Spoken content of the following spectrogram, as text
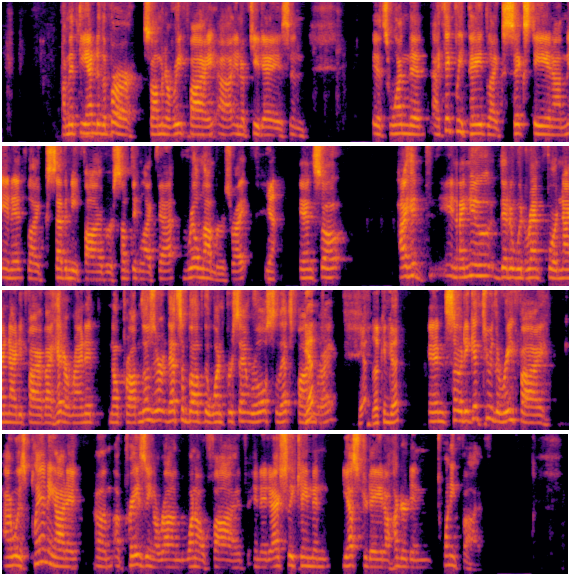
I'm at the end of the BRRRR, so I'm going to refi uh, in a few days, and it's one that I think we paid like 60, and I'm in it like 75 or something like that. Real numbers, right? Yeah. And so I had, and I knew that it would rent for 9.95. I had it rented, no problem. Those are that's above the one percent rule, so that's fine, yep. right? Yeah, looking good. And so to get through the refi, I was planning on it um, appraising around 105, and it actually came in yesterday at 125.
